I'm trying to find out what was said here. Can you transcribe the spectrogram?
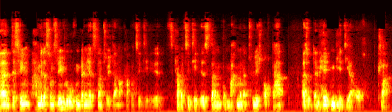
deswegen haben wir das ins Leben gerufen. Wenn jetzt natürlich da noch Kapazität, Kapazität ist, dann machen wir natürlich auch da, also dann helfen wir dir auch, klar.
